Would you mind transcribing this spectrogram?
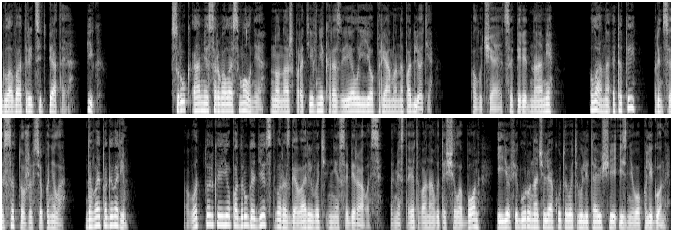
Глава 35. Пик. С рук Ами сорвалась молния, но наш противник развеял ее прямо на подлете. Получается, перед нами... «Лана, это ты?» Принцесса тоже все поняла. «Давай поговорим». Вот только ее подруга детства разговаривать не собиралась. Вместо этого она вытащила бон, и ее фигуру начали окутывать вылетающие из него полигоны.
